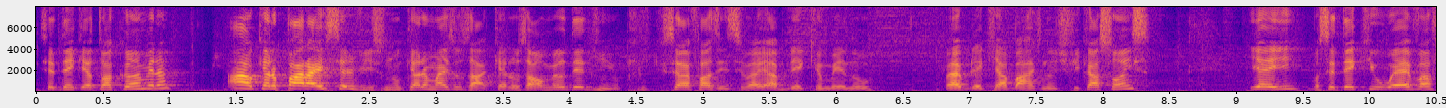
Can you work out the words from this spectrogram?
Você tem aqui a tua câmera. Ah, eu quero parar esse serviço, não quero mais usar, quero usar o meu dedinho. O que você vai fazer? Você vai abrir aqui o menu vai abrir aqui a barra de notificações. E aí, você tem aqui o Eva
